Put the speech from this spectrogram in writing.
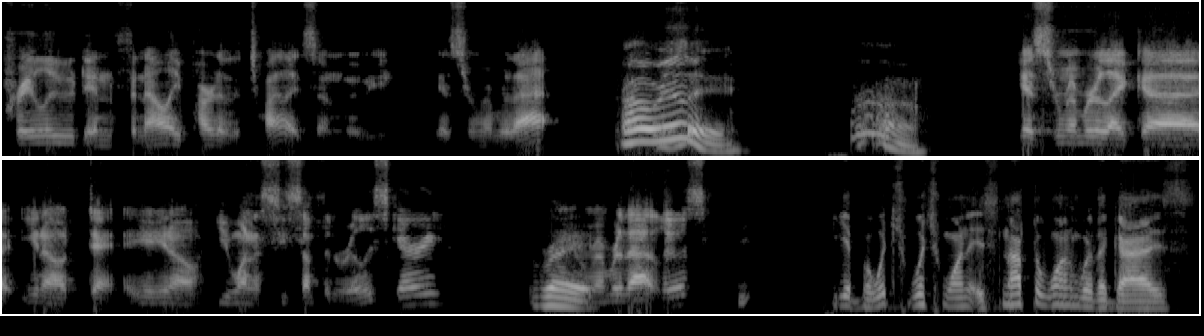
prelude and finale part of the Twilight Zone movie. You guys remember that? Oh, really? Oh. You guys remember like uh, you know da- you know you want to see something really scary? Right. Remember that, Lewis? Yeah, but which which one? It's not the one where the guys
